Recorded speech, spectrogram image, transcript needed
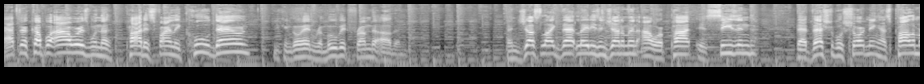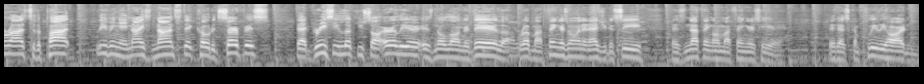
After a couple hours, when the pot is finally cooled down, you can go ahead and remove it from the oven. And just like that, ladies and gentlemen, our pot is seasoned. That vegetable shortening has polymerized to the pot, leaving a nice non-stick coated surface. That greasy look you saw earlier is no longer there. Look, rub my fingers on it, and as you can see, there's nothing on my fingers here. It has completely hardened.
